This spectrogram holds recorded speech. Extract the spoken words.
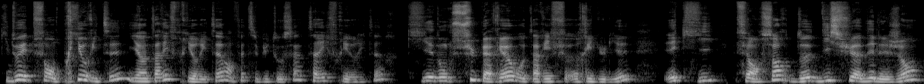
qui doit être fait en priorité, il y a un tarif prioritaire, en fait, c'est plutôt ça, tarif prioritaire, qui est donc supérieur au tarif régulier et qui fait en sorte de dissuader les gens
